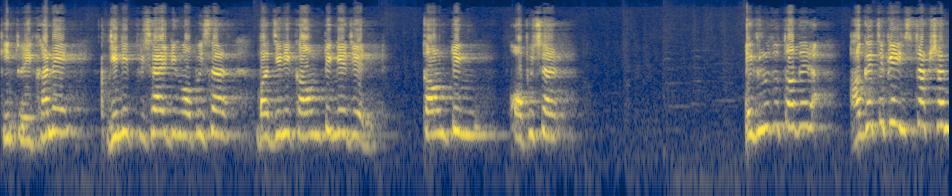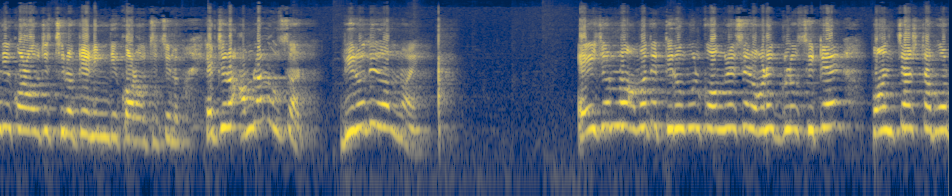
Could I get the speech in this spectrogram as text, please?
কিন্তু এখানে যিনি প্রিসাইডিং অফিসার বা যিনি কাউন্টিং এজেন্ট, কাউন্টিং অফিসার, এগুলো তো তাদের আগে থেকে ইনস্ট্রাকশন দিয়ে করা উচিত ছিল ট্রেনিং দিয়ে করা উচিত ছিল। এর জন্য আমরা স্যার, বিরোধী দল নয়। এই জন্য আমাদের তৃণমূল কংগ্রেসের অনেকগুলো সিটে পঞ্চাশটা ভোট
